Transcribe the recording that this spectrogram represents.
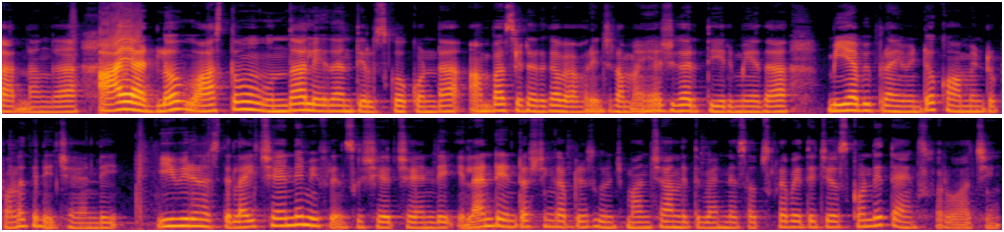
కారణంగా ఆ యాడ్లో వాస్తవం ఉందా లేదా అని తెలుసుకోకుండా అంబాసిడర్గా వ్యవహరించిన మహేష్ గారి తీరు మీద మీ అభిప్రాయం అభిప్రాయం ఏంటో కామెంట్ రూపంలో తెలియచేయండి. ఈ వీడియో నచ్చితే లైక్ చేయండి మీ ఫ్రెండ్స్కి షేర్ చేయండి. ఇలాంటి ఇంట్రెస్టింగ్ అప్డేట్స్ గురించి మన ఛానల్ అయితే వెంటనే సబ్స్క్రైబ్ అయితే చేసుకోండి. Thanks for watching.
